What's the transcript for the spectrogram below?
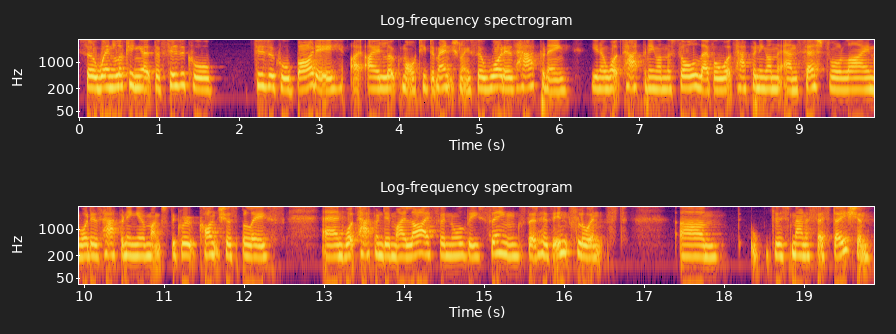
so when looking at the physical physical body, I, I look multidimensionally. So what is happening? You know, what's happening on the soul level? What's happening on the ancestral line? What is happening amongst the group conscious beliefs? And what's happened in my life and all these things that has influenced um, this manifestation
